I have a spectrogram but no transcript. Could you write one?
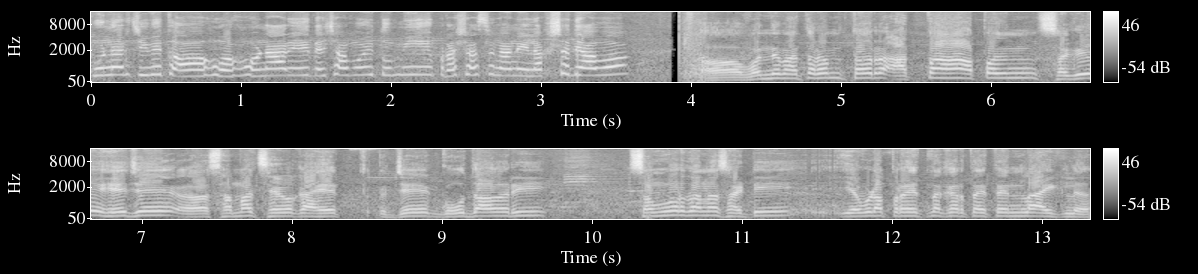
पुनर्जीवित हो होणार आहे. त्याच्यामुळे तुम्ही प्रशासनाने लक्ष द्यावं. वंदे मातरम. तर आत्ता आपण सगळे हे जे समाजसेवक आहेत जे गोदावरी संवर्धनासाठी एवढा प्रयत्न करत आहेत त्यांना ऐकलं.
